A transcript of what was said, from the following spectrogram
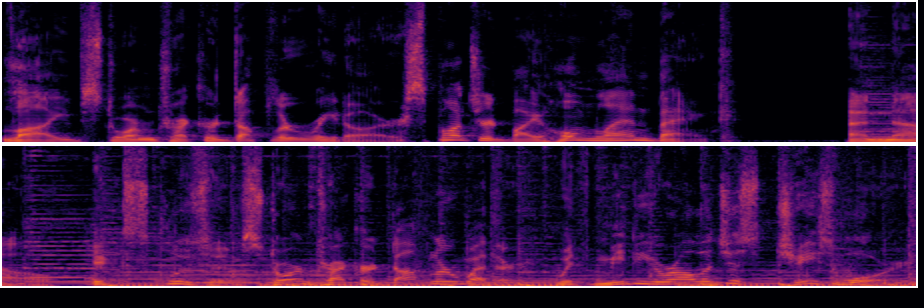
Live Storm Tracker Doppler radar, sponsored by Homeland Bank. And now, exclusive Storm Tracker Doppler weather with meteorologist Chase Ward.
